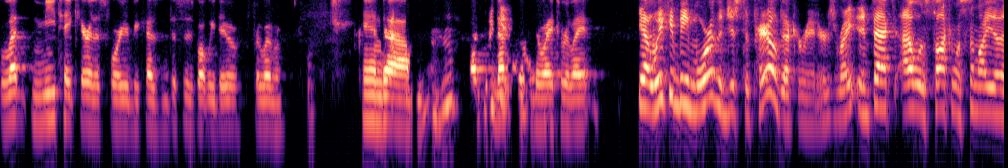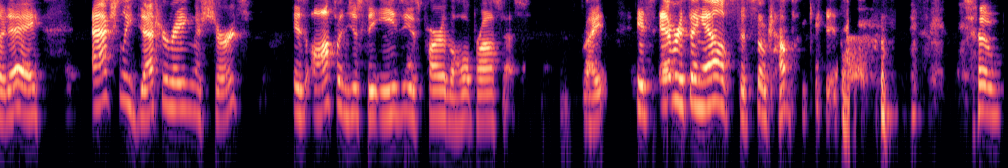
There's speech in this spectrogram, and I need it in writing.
let me take care of this for you because this is what we do for living. And um, mm-hmm. that's, that's the way to relate. Yeah, we can be more than just apparel decorators, right? In fact, I was talking with somebody the other day actually decorating the shirt is often just the easiest part of the whole process, right? It's everything else that's so complicated. so,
